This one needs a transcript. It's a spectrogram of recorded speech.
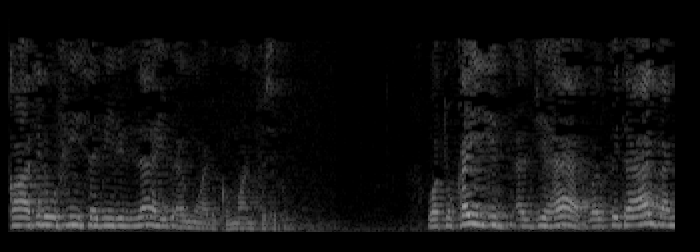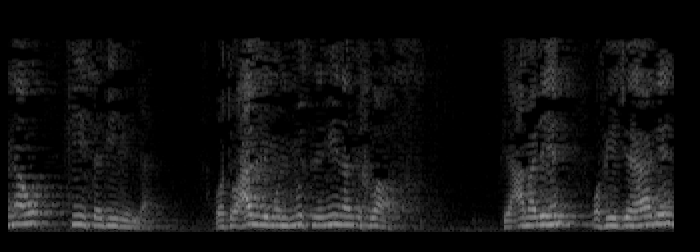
قاتلوا في سبيل الله بأموالكم وأنفسكم. وتقيد الجهاد والقتال بأنه في سبيل الله. وتعلم المسلمين الإخلاص في عملهم وفي جهادهم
